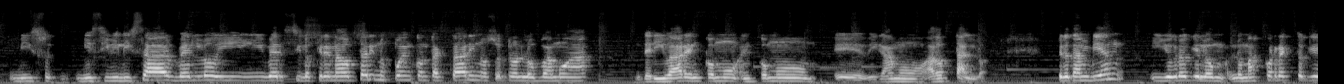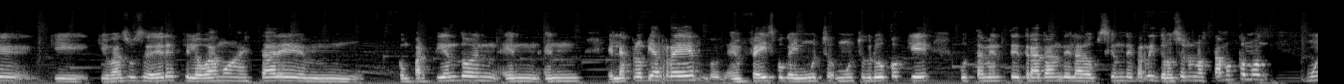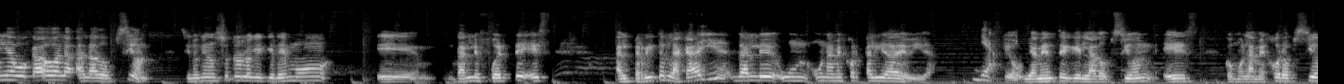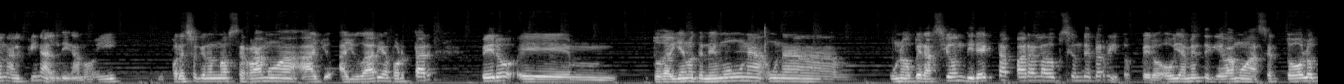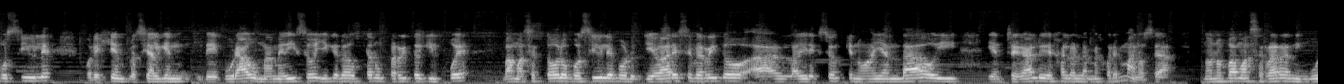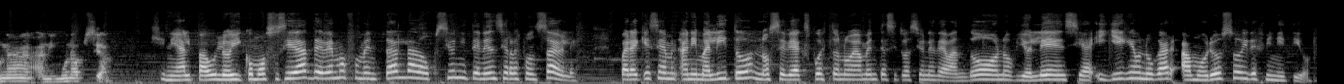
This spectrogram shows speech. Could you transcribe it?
visibilizar, verlo y ver si los quieren adoptar y nos pueden contactar y nosotros los vamos a derivar en cómo, en cómo eh, digamos, adoptarlo. Pero también, y yo creo que lo, lo más correcto que, que- que va a suceder es que lo vamos a estar em, compartiendo en, en- en- en las propias redes, en Facebook hay muchos muchos grupos que justamente tratan de la adopción de perritos. Nosotros no estamos como muy abocados a la, a la adopción, sino que nosotros lo que queremos eh, darle fuerte es al perrito en la calle, darle un- una mejor calidad de vida Ya. que obviamente que la adopción es como la mejor opción al final, digamos, y por eso que no nos cerramos a, a ayu- ayudar y aportar, pero eh, todavía no tenemos una, una, una operación directa para la adopción de perritos, pero obviamente que vamos a hacer todo lo posible, por ejemplo, si alguien de Curauma me dice, oye, quiero adoptar un perrito de Quilpué, vamos a hacer todo lo posible por llevar ese perrito a la dirección que nos hayan dado y, y entregarlo y dejarlo en las mejores manos, o sea, no nos vamos a cerrar a ninguna, a ninguna opción. Genial, Paulo. Y como sociedad debemos fomentar la adopción y tenencia responsable para que ese animalito no se vea expuesto nuevamente a situaciones de abandono, violencia y llegue a un lugar amoroso y definitivo.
